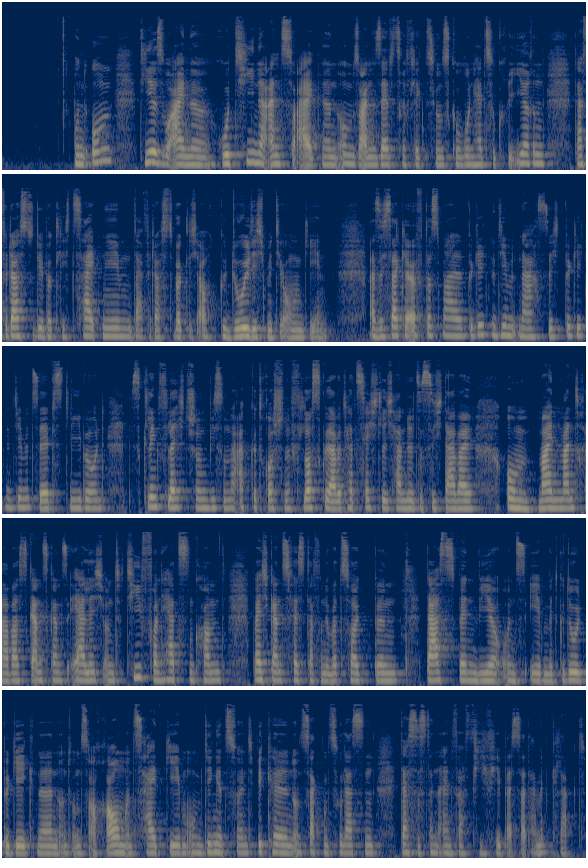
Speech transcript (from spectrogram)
Und um dir so eine Routine anzueignen, um so eine Selbstreflexionsgewohnheit zu kreieren, dafür darfst du dir wirklich Zeit nehmen, dafür darfst du wirklich auch geduldig mit dir umgehen. Also ich sage ja öfters mal, begegne dir mit Nachsicht, begegne dir mit Selbstliebe und das klingt vielleicht schon wie so eine abgedroschene Floskel, aber tatsächlich handelt es sich dabei um mein Mantra, was ganz, ganz ehrlich und tief von Herzen kommt, weil ich ganz fest davon überzeugt bin, dass wenn wir uns eben mit Geduld begegnen und uns auch Raum und Zeit geben, um Dinge zu entwickeln und sacken zu lassen, dass es dann einfach viel, viel besser damit klappt.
